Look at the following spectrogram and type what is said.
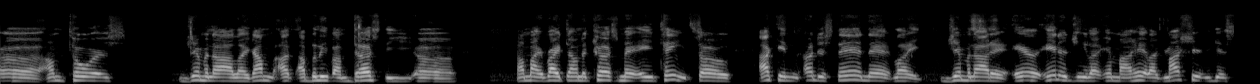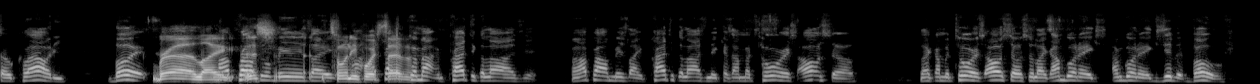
Uh, I'm towards Gemini. Like I'm I, I believe I'm Dusty. Uh, I might write down the cusp May 18th. So I can understand that like Gemini that air energy like in my head. Like my shit gets so cloudy. But bruh, like my problem is like twenty four seven. Come out and practicalize it. my problem is like practicalizing it because I'm a Taurus also. Like I'm a Taurus also, so like I'm gonna ex- I'm gonna exhibit both.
